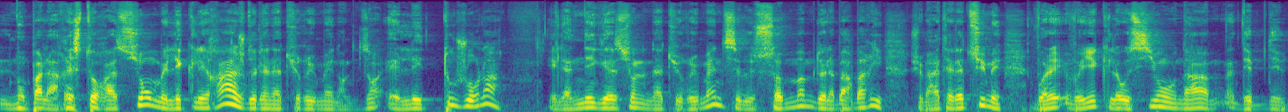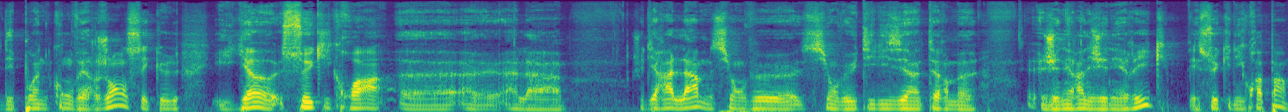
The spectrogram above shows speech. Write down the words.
non pas la restauration, mais l'éclairage de la nature humaine, en disant elle est toujours là. Et la négation de la nature humaine, c'est le summum de la barbarie. Je vais m'arrêter là-dessus, mais vous voyez, que là aussi, on a des, points de convergence, et qu'il y a ceux qui croient euh, à la je dire à l'âme, si on veut, si on veut utiliser un terme général et générique, et ceux qui n'y croient pas.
